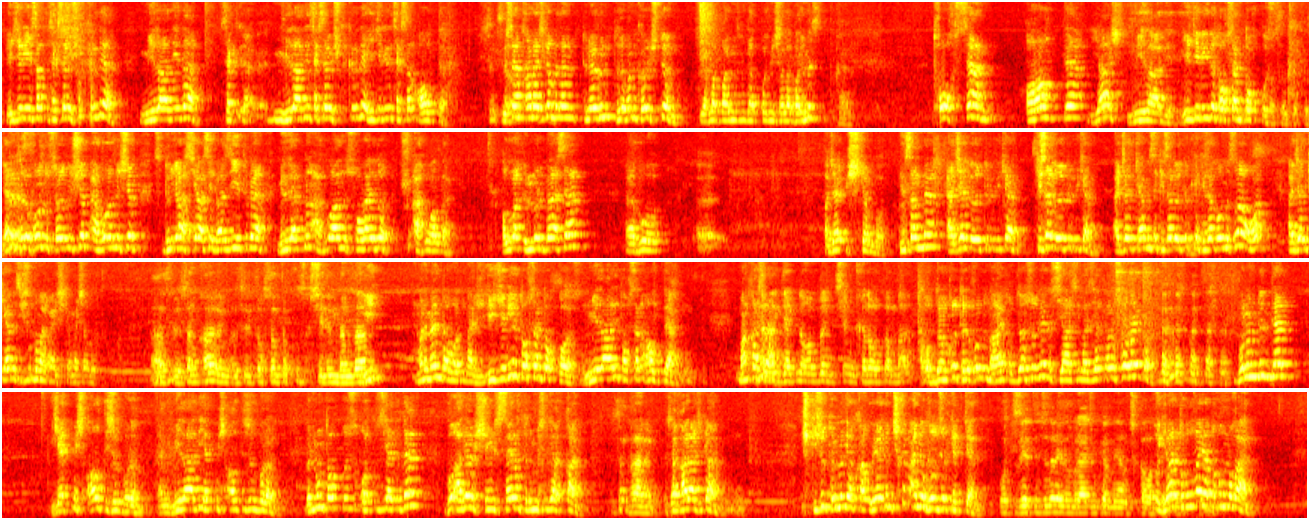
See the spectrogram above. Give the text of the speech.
Hijriy hisobda 83 ga kirdi. Miladiyda e, miladiy 83 ga kirdi, hijriyda 86. Sen qarashgan bilan tunog'ini telefonni ko'rishdim. Yo'qlab boramizmi deb qo'ydim, inshaalloh boramiz. 96 yosh miladi, hijriyda 99. 99. Ya'ni telefonda so'zlashib, ahvollashib, dunyo siyosiy vaziyatini, millatning ahvolini so'raydi shu ahvolda. Alloh umr bersa, e, bu Acayip işken bu. İnsanda ecel öldürülürken, kesel öldürülürken, ecel gelmese kesel öldürülürken, kesel olması var o. Ecel gelmesi şimdi bu var işken maşallah. Aslında karım 99 kişiydim ben de. Bana ben de vardım. Hicri 99, miladi 96. Ben kaçıra? Ben gepni ondan sen kadar otdan var. Obdan kılı telefonu nahit, obdan söyledi, siyasi vaziyetleri soraydı. Bunun dün del 76 yıl burun, yani miladi 76 yıl burun. 1937'de bu odam Shingsayn turmushiga yotgan. Sen karım. Sen qarachikan. 2 yil turmaga yotgan, u yerdan chiqib ana G'uljiga ketgan. 37 yıllar edim Racim kam yanı çıkka O ya tug'ilgan ya tug'ilmagan.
